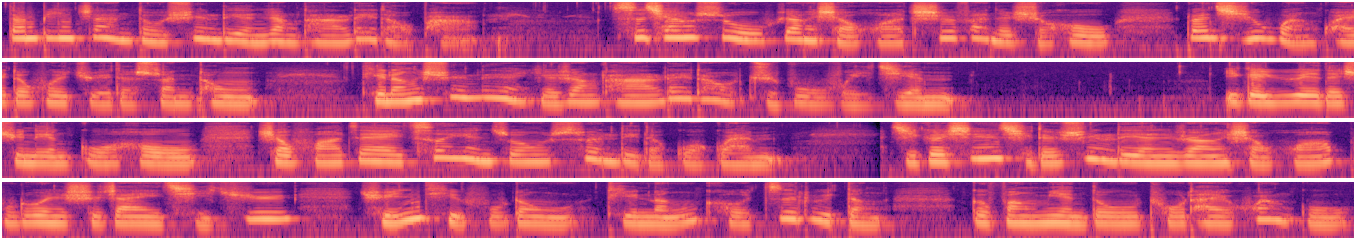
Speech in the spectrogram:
单兵战斗训练让他累到爬。吃枪术让小华吃饭的时候端起碗筷都会觉得酸痛，体能训练也让他累到举步维艰。一个月的训练过后，小华在测验中顺利的过关。几个星期的训练让小华不论是在起居、群体互动、体能和自律等各方面都脱胎换骨，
